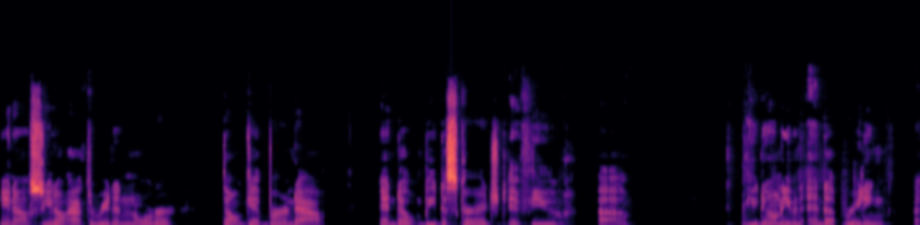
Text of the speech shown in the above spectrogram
You know, so you don't have to read in an order. Don't get burned out. And don't be discouraged if you uh you don't even end up reading uh,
